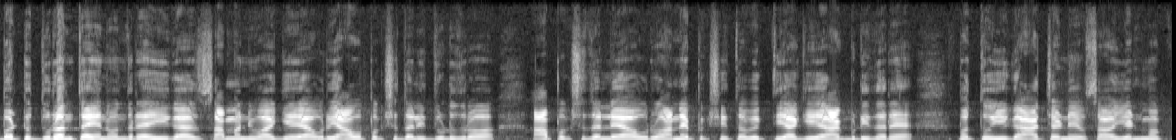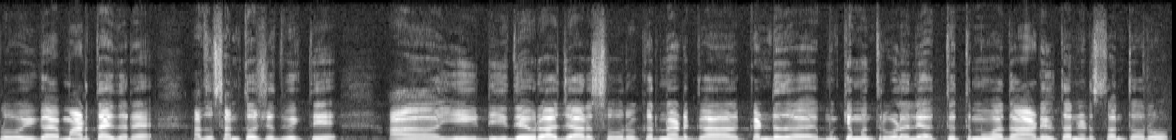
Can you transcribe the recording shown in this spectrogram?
ಬಟ್ ದುರಂತ ಏನು ಅಂದರೆ ಈಗ ಸಾಮಾನ್ಯವಾಗಿ ಅವರು ಯಾವ ಪಕ್ಷದಲ್ಲಿ ದುಡಿದ್ರೋ ಆ ಪಕ್ಷದಲ್ಲೇ ಅವರು ಅನಪೇಕ್ಷಿತ ವ್ಯಕ್ತಿಯಾಗಿ ಆಗಿಬಿಟ್ಟಿದ್ದಾರೆ. ಮತ್ತು ಈಗ ಆಚರಣೆ ಸಹ ಹೆಣ್ಮಕ್ಳು ಈಗ ಮಾಡ್ತಾ ಇದ್ದಾರೆ. ಅದು ಸಂತೋಷದ ವ್ಯಕ್ತಿ. ಈ ಡಿ ದೇವರಾಜ ಅರಸವರು ಕರ್ನಾಟಕ ಖಂಡದ ಮುಖ್ಯಮಂತ್ರಿಗಳಲ್ಲಿ ಅತ್ಯುತ್ತಮವಾದ ಆಡಳಿತ ನಡೆಸಿದಂಥವ್ರು,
